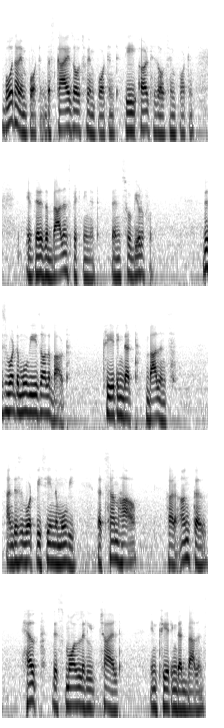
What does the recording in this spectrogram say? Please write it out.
Both are important. The sky is also important. The earth is also important. If there is a balance between it then so beautiful. This is what the movie is all about creating that balance. And this is what we see in the movie that somehow her uncle helped this small little child in creating that balance.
